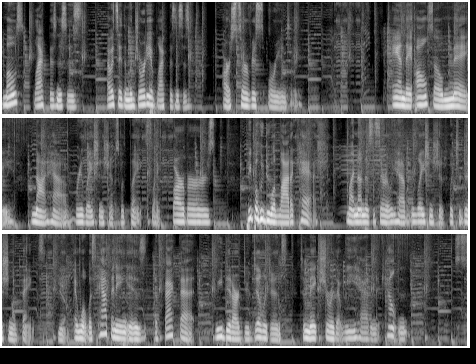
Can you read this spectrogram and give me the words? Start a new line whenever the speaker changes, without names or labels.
most black businesses, I would say the majority of black businesses are service oriented. And they also may not have relationships with banks, like barbers, people who do a lot of cash might not necessarily have relationships with traditional banks.
Yeah.
And what was happening is the fact that we did our due diligence to make sure that we had an accountant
